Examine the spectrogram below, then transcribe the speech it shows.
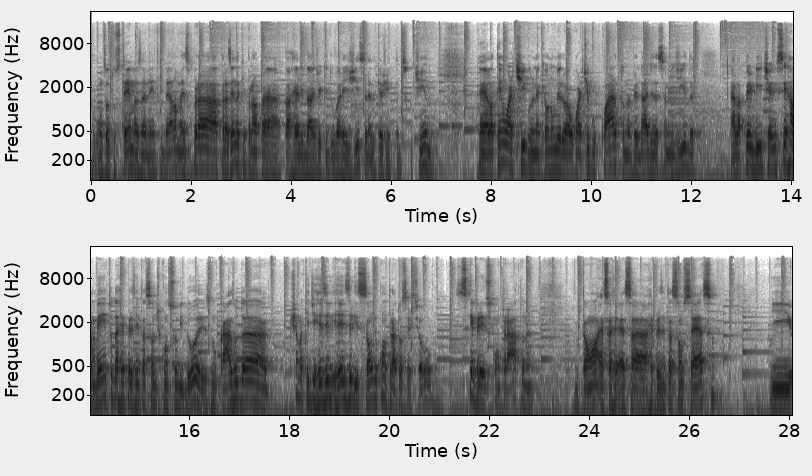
alguns outros temas né, dentro dela, mas para trazendo aqui para a realidade aqui do varejista, né, do que a gente está discutindo, é, ela tem um artigo, né, que é o número, é o artigo 4 na verdade dessa medida, ela permite o encerramento da representação de consumidores no caso da chama aqui de resilição do contrato, ou seja, se eu se quebrei esse contrato, né? Então essa, essa representação cessa. E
